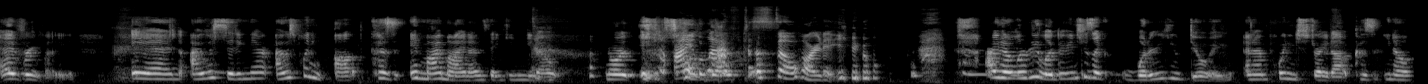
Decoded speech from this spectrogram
Everybody. And I was sitting there. I was pointing up because in my mind, I'm thinking, you know, north, east, I laughed west. so hard at you. I know. Lizzie looked at me and she's like, "What are you doing?" And I'm pointing straight up because you know,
